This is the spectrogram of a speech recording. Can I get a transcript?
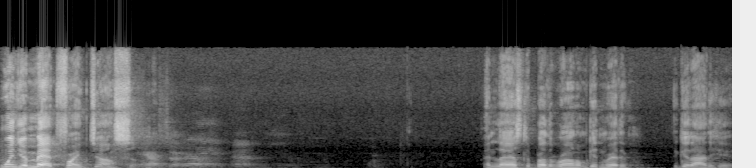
when you met Frank Johnson. And lastly, Brother Ron, I'm getting ready to get out of here.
